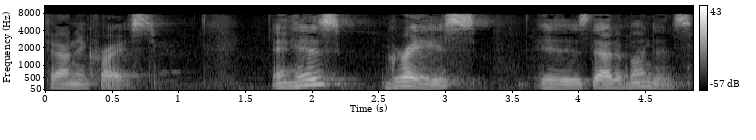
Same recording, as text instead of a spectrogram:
found in Christ, and His grace is that abundance.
